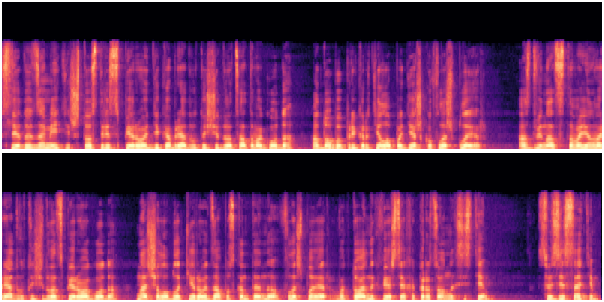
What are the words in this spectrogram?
Следует заметить, что с 31 декабря 2020 года Adobe прекратила поддержку Flash Player, а с 12 января 2021 года начала блокировать запуск контента Flash Player в актуальных версиях операционных систем. В связи с этим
